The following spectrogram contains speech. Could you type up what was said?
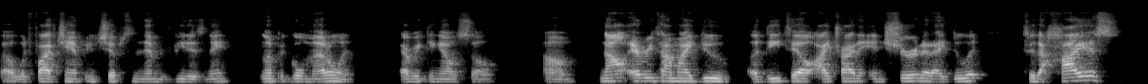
uh, with five championships and an MVP to his name, Olympic gold medal, and everything else. So um, now every time I do a detail, I try to ensure that I do it to the highest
